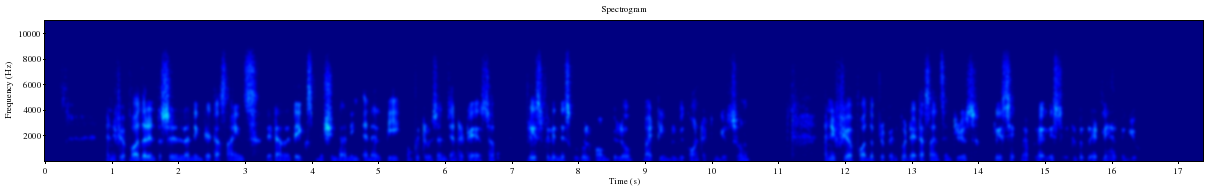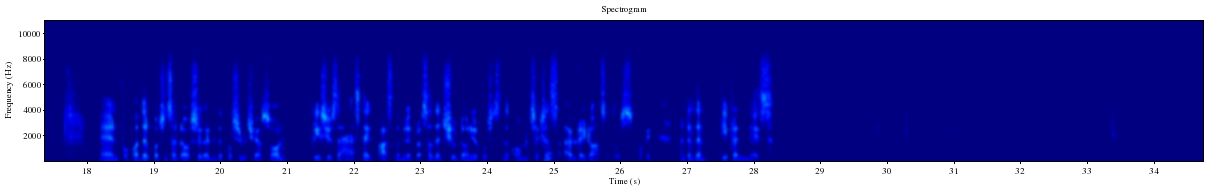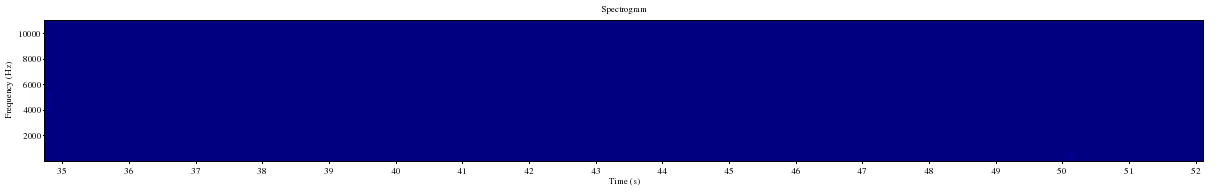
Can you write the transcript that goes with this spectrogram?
And if you're further interested in learning data science, data analytics, machine learning, NLP, computer vision, generative AI stuff, please fill in this Google form below. My team will be contacting you soon. And if you're further preparing for data science interviews, please check my playlist. It will be greatly helping you. And for further questions or doubts regarding the question which we have solved, please use the hashtag AskAmilay and shoot down your questions in the comment sections. I will try to answer those. Okay. Until then, keep learning, guys.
